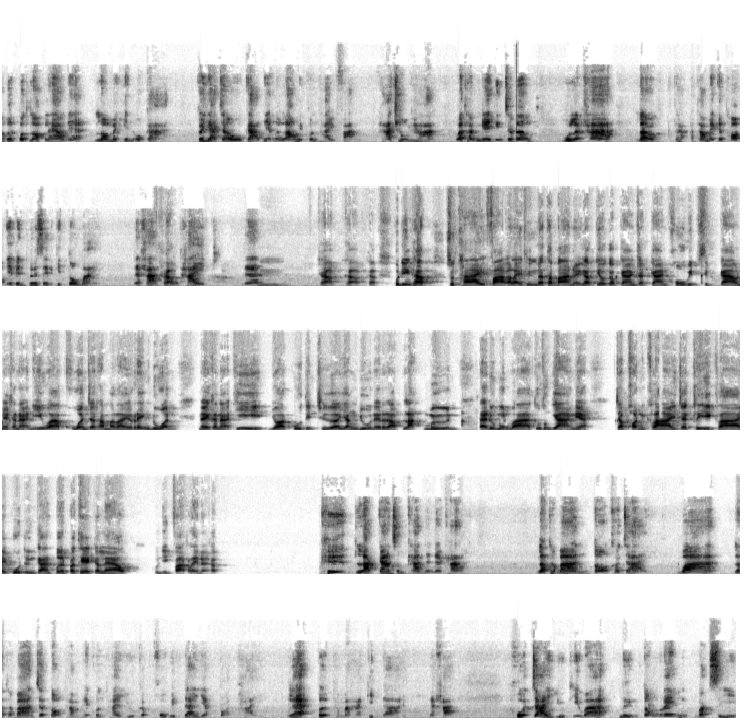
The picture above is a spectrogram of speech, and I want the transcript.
เมื่อปลดล็อกแล้วเนี่ยเรามาเห็นโอกาส ก็อยากจะเอาโอกาสเนี่ยมาเล่าให้คนไทยฟังหาช่องทาง ว่าทำไงที่จะเพิ่มมูลค่า เราทำให้กระท่อมเนี่ยเป็นพืชเศรษฐกิจตัวใหม่นะคะของไทยนะ ครับครับครับคุณหญิงครับสุดท้ายฝากอะไรถึงรัฐบาลหน่อยครับ เกี่ยวกับการจัดการโควิด -19 ในขณะนี้ว่าควรจะทำอะไรเร่งด่วน ในขณะที่ยอดผู้ติดเชื้อยังอยู่ในระดับหลักหมื่น แต่ดูเหมือนว่าทุกๆอย่างเนี่ยจะผ่อนคลายจะคลี่คลายพูดถึงการเปิดประเทศกันแล้ว คุณหญิงฝากอะไรหน่อยครับ คือหลักการสำคัญนะคะ รัฐบาลต้องเข้าใจว่ารัฐบาลจะต้องทำให้คนไทยอยู่กับโควิด ได้อย่างปลอดภัย และเปิดทำมาหากินได้นะคะ หัวใจอยู่ที่ว่าหนึ่งต้องเร่งวัคซีน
